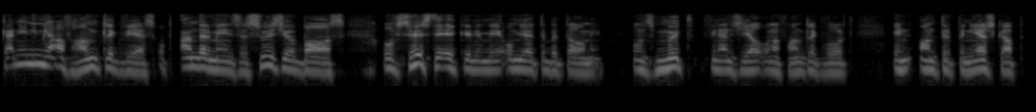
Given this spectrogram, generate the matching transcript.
Kan jy nie meer afhanklik wees op ander mense soos jou baas of soos die ekonomie om jou te betaal nie. Ons moet finansiëel onafhanklik word en entrepreneurskap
